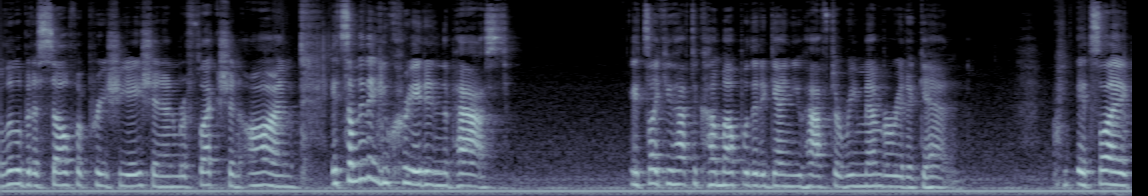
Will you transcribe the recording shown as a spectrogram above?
a little bit of self appreciation and reflection on it's something that you created in the past. It's like you have to come up with it again, you have to remember it again. It's like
